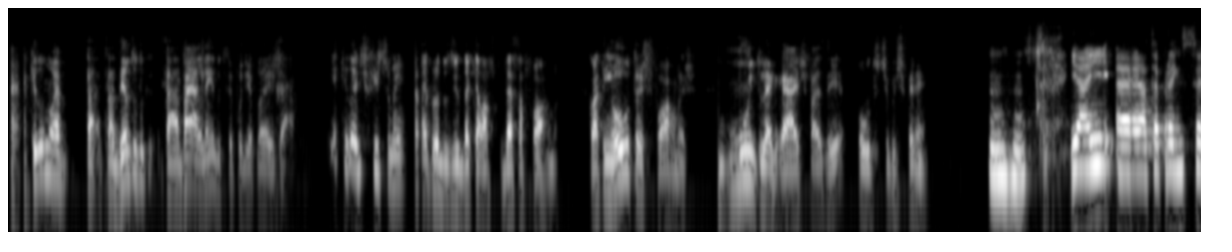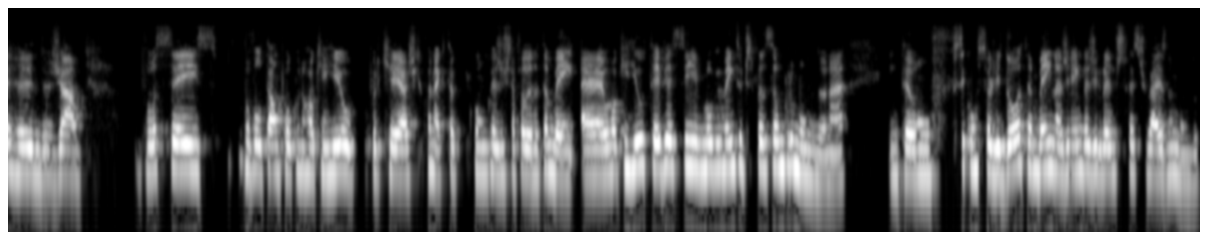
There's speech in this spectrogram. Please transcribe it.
Aquilo não é tá, tá dentro do tá, vai além do que você podia planejar. E aquilo é dificilmente reproduzido daquela dessa forma. Agora tem outras formas muito legais de fazer outro tipo de experiência. Uhum. E aí, é, até para encerrando já, vocês vou voltar um pouco no Rock in Rio, porque acho que conecta com o que a gente está falando também. É, o Rock in Rio teve esse movimento de expansão para o mundo, né? Então, se consolidou também na agenda de grandes festivais no mundo.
